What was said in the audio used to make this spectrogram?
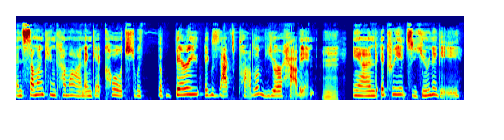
and someone can come on and get coached with the very exact problem you're having. And it creates unity.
